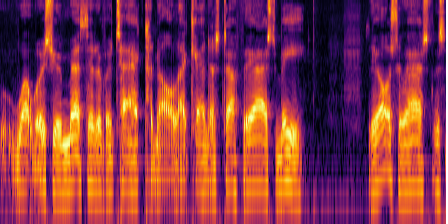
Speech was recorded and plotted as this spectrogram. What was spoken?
what was your method of attack and all that kind of stuff? They asked me. They also asked us.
